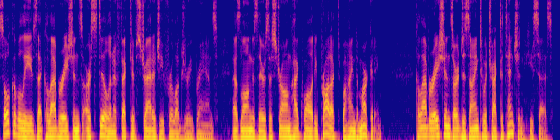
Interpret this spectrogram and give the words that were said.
Solca believes that collaborations are still an effective strategy for luxury brands, as long as there's a strong, high quality product behind the marketing. Collaborations are designed to attract attention, he says.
